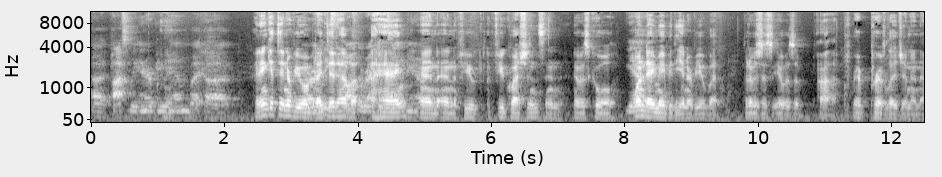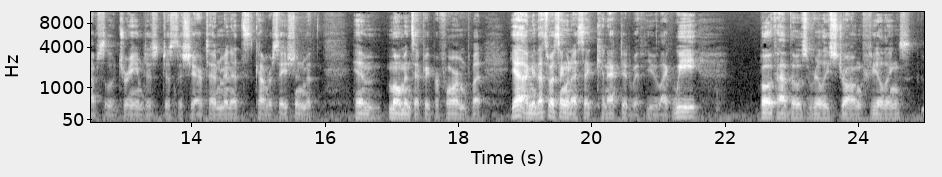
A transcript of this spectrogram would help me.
uh, possibly interview him, but uh, I didn't get to interview him, but I did have a, a hang you know. and, and a few a few questions, and it was cool. Yeah. One day maybe the interview, but but it was just it was a uh, privilege and an absolute dream just just to share ten minutes conversation with him moments after he performed. But yeah, I mean that's what I was saying when I say connected with you. Like we both have those really strong feelings Mm-hmm.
